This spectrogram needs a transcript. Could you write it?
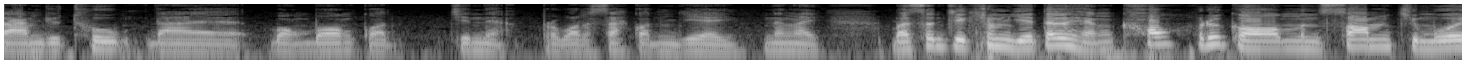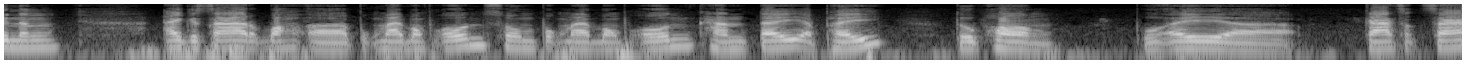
តាម YouTube ដែលបងបងគាត់ជាអ្នកប្រវត្តិសាស្ត្រគាត់និយាយហ្នឹងហើយបើសិនជាខ្ញុំនិយាយទៅរាងខុសឬក៏មិនសមជាមួយនឹងឯកសាររបស់ពុកម៉ែបងប្អូនសូមពុកម៉ែបងប្អូនខន្តីអភ័យទូផងព្រោះអីអឺ ការសិក្សា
